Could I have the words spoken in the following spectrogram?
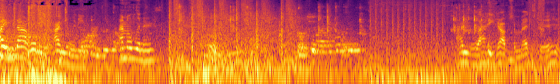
I'm not winning. I'm winning. I'm a winner. I'm glad he dropped some med kit.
